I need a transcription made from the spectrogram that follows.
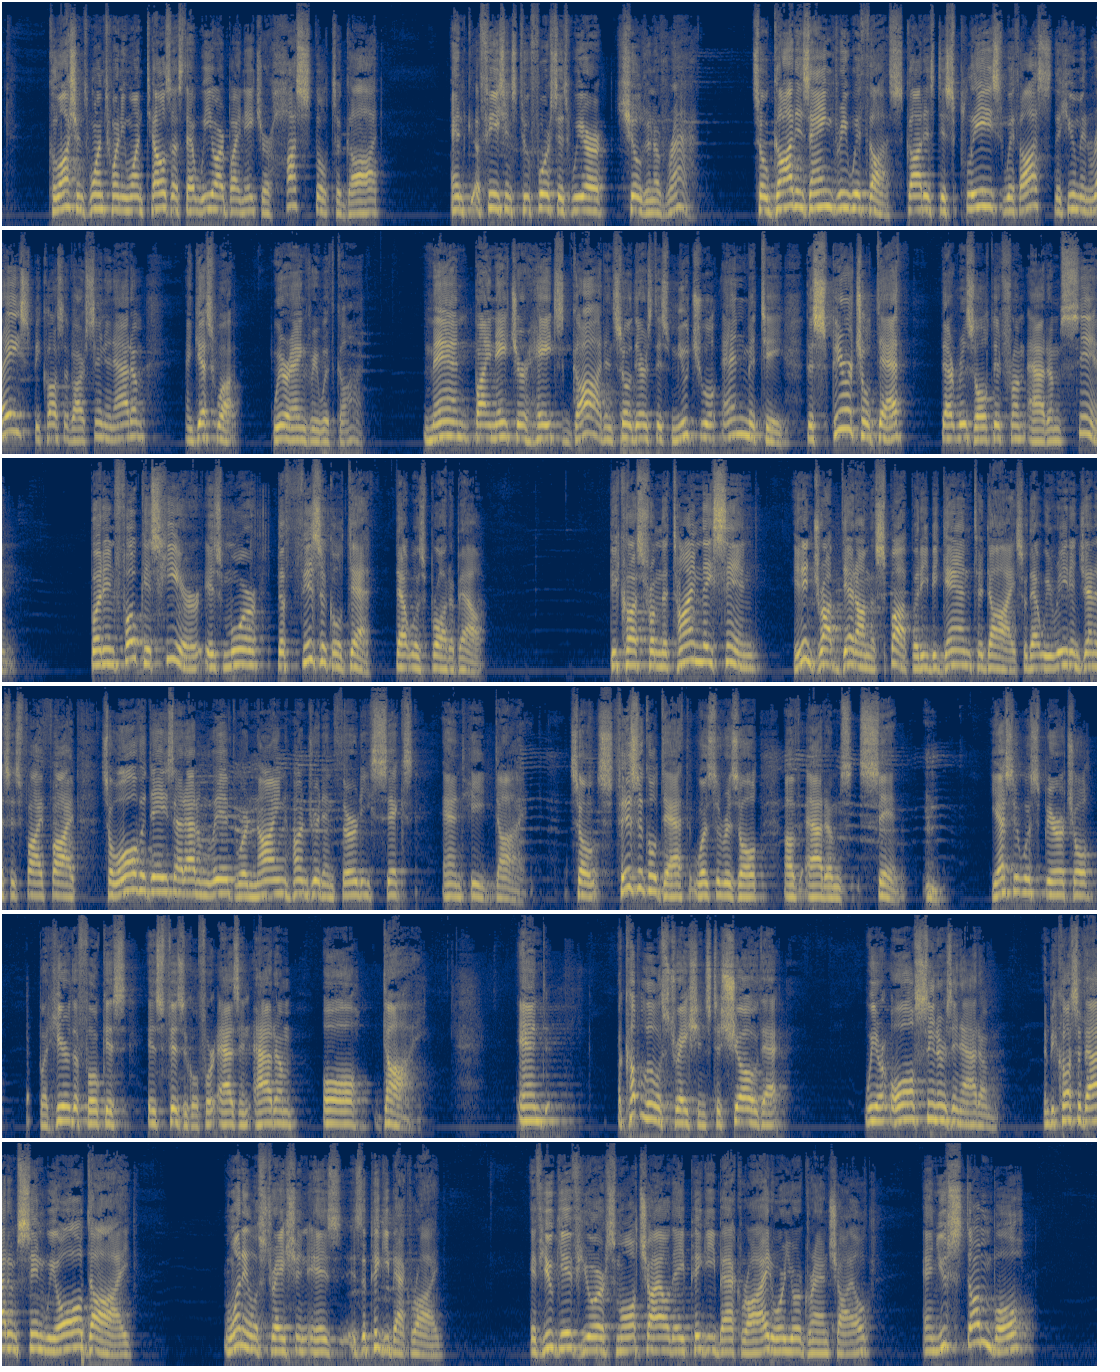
Colossians 1:21 tells us that we are by nature hostile to God, and Ephesians 2:4 says we are children of wrath. So God is angry with us. God is displeased with us, the human race, because of our sin in Adam. And guess what? We're angry with God. Man by nature hates God, and so there's this mutual enmity. The spiritual death that resulted from Adam's sin. But in focus here is more the physical death that was brought about. Because from the time they sinned, he didn't drop dead on the spot, but he began to die. So that we read in Genesis 5 5. So all the days that Adam lived were 936, and he died. So physical death was the result of Adam's sin. yes, it was spiritual, but here the focus is physical, for as in Adam, all die. And a couple illustrations to show that we are all sinners in Adam. And because of Adam's sin, we all die. One illustration is, is the piggyback ride. If you give your small child a piggyback ride or your grandchild, and you stumble,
